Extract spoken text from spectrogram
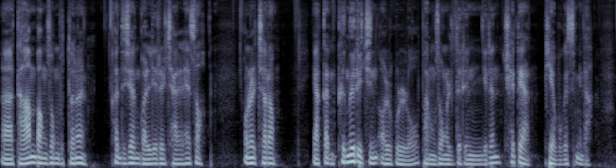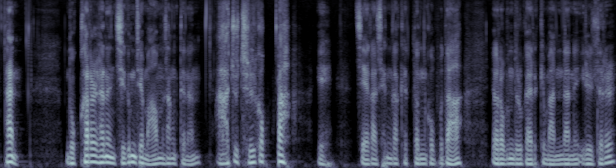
아, 다음 방송부터는 컨디션 관리를 잘 해서 오늘처럼 약간 그늘이 진 얼굴로 방송을 드리는 일은 최대한 피해보겠습니다. 단, 녹화를 하는 지금 제 마음 상태는 아주 즐겁다. 예, 제가 생각했던 것보다 여러분들과 이렇게 만나는 일들을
